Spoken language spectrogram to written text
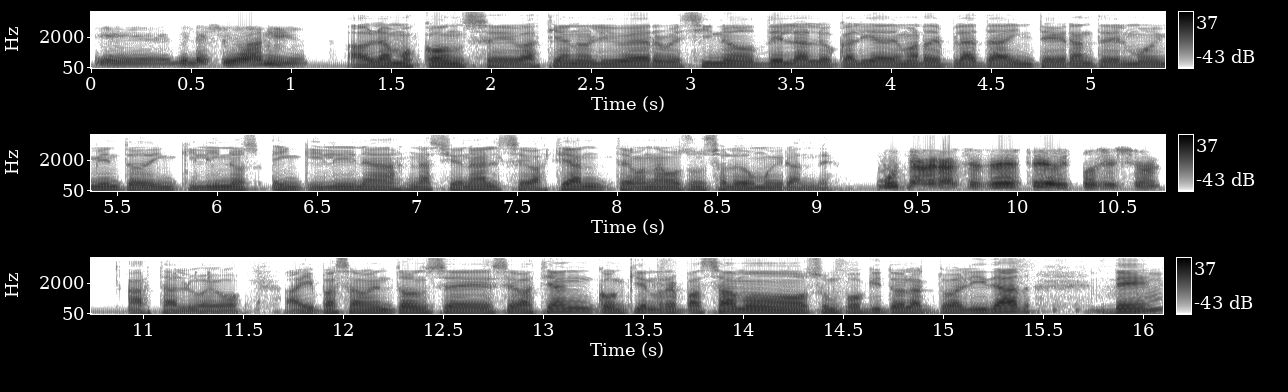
eh, de la ciudadanía. Hablamos con Sebastián Oliver, vecino de la localidad de Mar del Plata, integrante del movimiento de inquilinos e inquilinas nacional. Sebastián, te mandamos un saludo muy grande. Muchas gracias, eh, estoy a disposición. Hasta luego. Ahí pasaba entonces Sebastián, con quien repasamos un poquito la actualidad de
